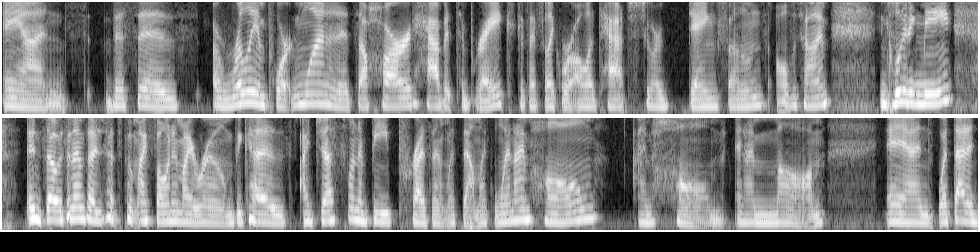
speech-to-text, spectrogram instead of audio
And this is a really important one, and it's a hard habit to break because I feel like we're all attached to our dang phones all the time, including me. And so sometimes I just have to put my phone in my room because I just want to be present with them. Like when I'm home, I'm home and I'm mom. And what that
